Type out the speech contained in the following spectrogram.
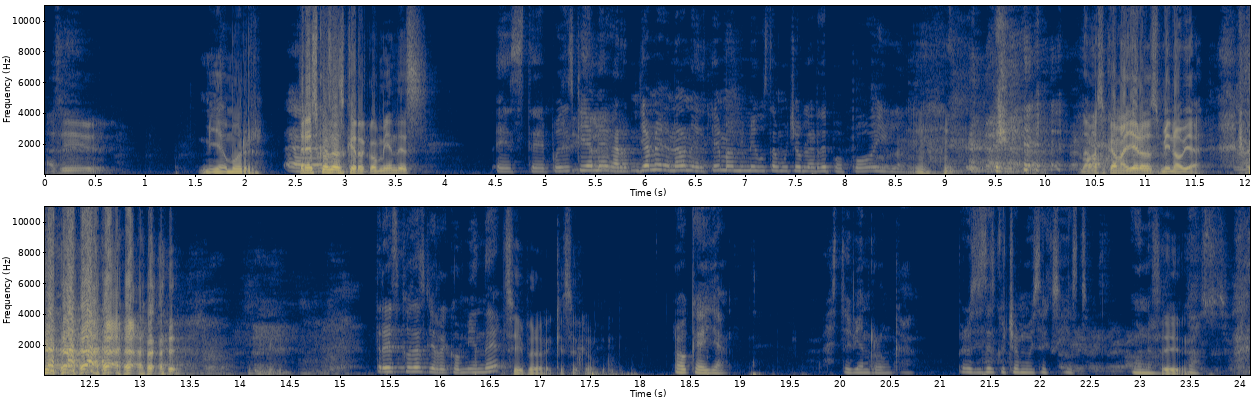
Así. Mi amor. Tres cosas que recomiendes. Este, pues es que ya me agarr- ya me ganaron el tema. A mí me gusta mucho hablar de popó y Damas y caballeros, mi novia. tres cosas que recomiende. Sí, pero hay que ser como- Ok, ya. Estoy bien ronca. Pero sí se escucha muy sexy esto. Uno, Sí. dos.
